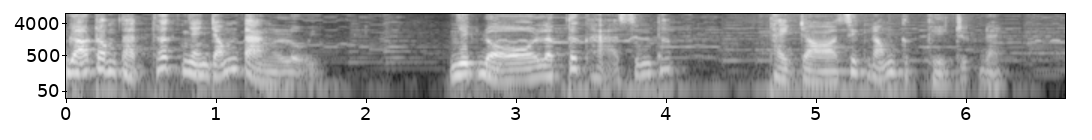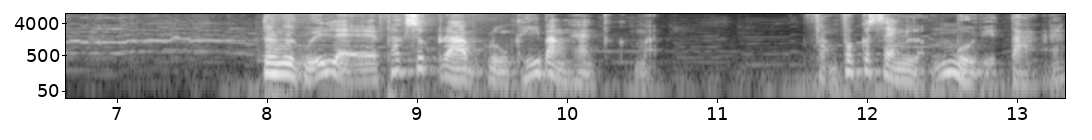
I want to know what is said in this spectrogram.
đỏ trong thạch thất nhanh chóng tàn lụi. Nhiệt độ lập tức hạ xuống thấp Thay cho sức nóng cực kỳ trước đây. Từ người quỷ lệ phát xuất ra một luồng khí băng hàng cực mạnh Phẳng phất có xen lẫn mùi vị tà ác.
